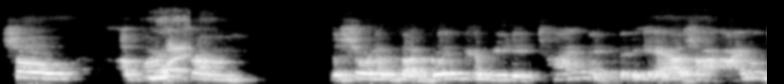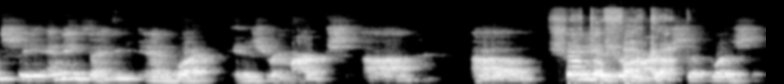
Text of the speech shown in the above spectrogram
So, apart What? from the sort of uh, good comedic timing that he has, I, I don't see anything in what his remarks, uh, uh, Shut the his fuck up. remarks that was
